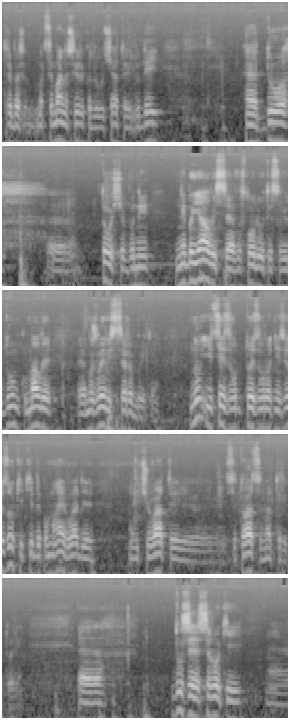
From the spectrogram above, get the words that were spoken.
треба максимально широко долучати людей е, до е, того, щоб вони не боялися висловлювати свою думку, мали можливість це робити. Ну і цей той зворотній зв'язок, який допомагає владі відчувати е, ситуацію на території. Е, Дуже широкий е,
